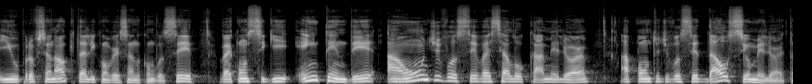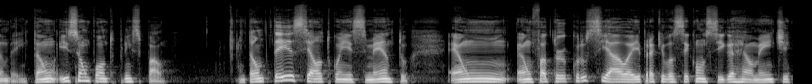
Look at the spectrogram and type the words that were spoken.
e o profissional que está ali conversando com você vai conseguir entender aonde você vai se alocar melhor a ponto de você dar o seu melhor também. Então, isso é um ponto principal. Então, ter esse autoconhecimento é um, é um fator crucial aí para que você consiga realmente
